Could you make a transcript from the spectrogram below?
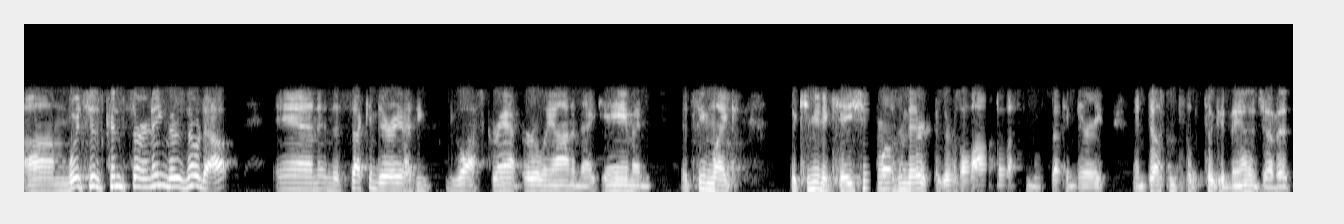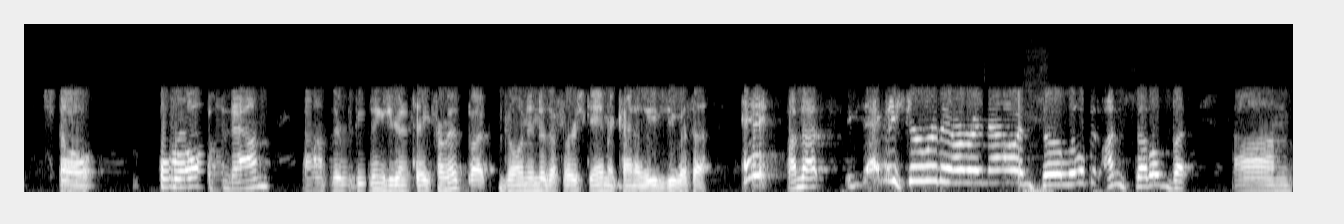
um, which is concerning. There's no doubt. And in the secondary, I think we lost Grant early on in that game, and it seemed like the communication wasn't there because there was a lot less in the secondary, and Justin Fields took advantage of it. So overall, up and down, uh, there's good things you're going to take from it, but going into the first game, it kind of leaves you with a, eh, I'm not exactly sure where they are right now, and so a little bit unsettled, but um,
